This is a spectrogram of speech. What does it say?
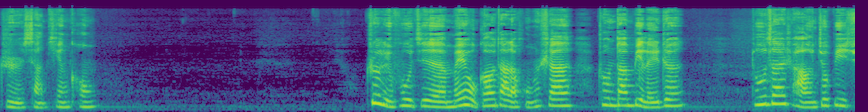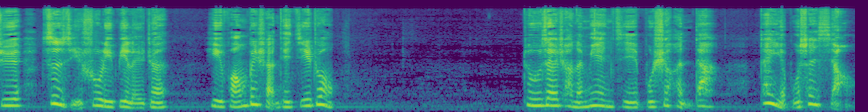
指向天空。这里附近没有高大的红山充当避雷针，屠宰场就必须自己树立避雷针，以防被闪电击中。屠宰场的面积不是很大，但也不算小，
